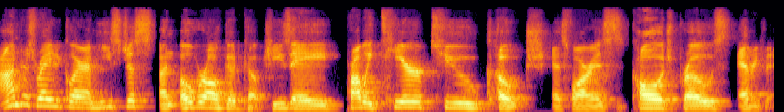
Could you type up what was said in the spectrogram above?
I'm just ready to declare him. He's just an overall good coach. He's a probably tier two coach as far as college pros, everything.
